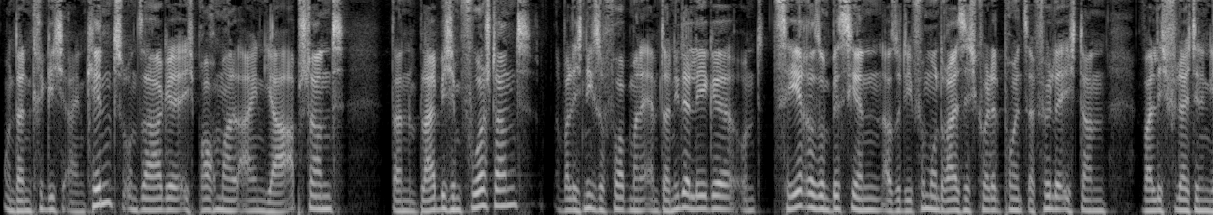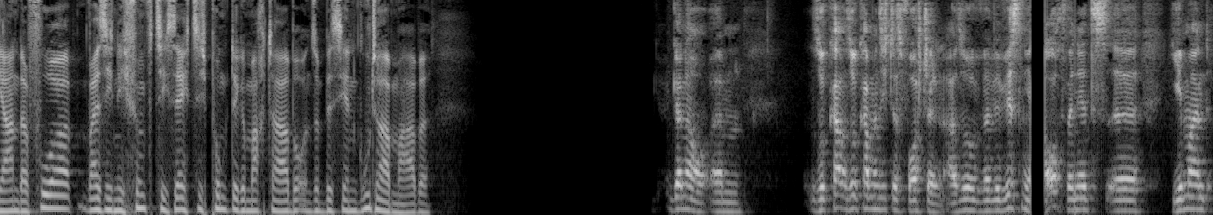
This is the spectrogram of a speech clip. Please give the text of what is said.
und dann kriege ich ein Kind und sage, ich brauche mal ein Jahr Abstand, dann bleibe ich im Vorstand, weil ich nicht sofort meine Ämter niederlege und zehre so ein bisschen, also die 35 Credit Points erfülle ich dann, weil ich vielleicht in den Jahren davor, weiß ich nicht, 50, 60 Punkte gemacht habe und so ein bisschen Guthaben habe. Genau, ähm, so kann, so kann man sich das vorstellen. Also wir wissen ja auch, wenn jetzt äh, jemand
